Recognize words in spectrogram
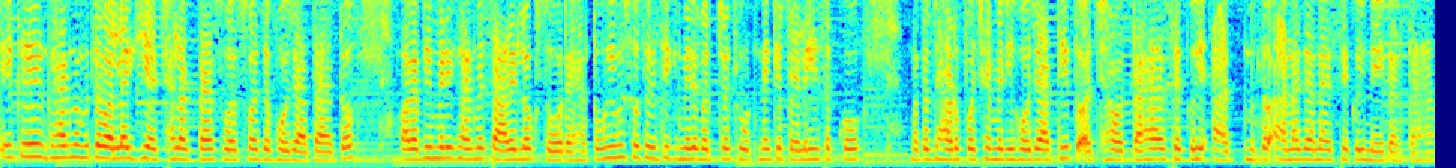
एक घर में मतलब अलग ही अच्छा लगता है सुबह सुबह जब हो जाता है तो। और अभी मेरे घर में सारे लोग सो रहे हैं तो वही मैं सोच रही थी कि मेरे बच्चों के उठने के पहले ही सबको मतलब झाड़ू पोछा मेरी हो जाती है तो अच्छा होता है ऐसे कोई आ, मतलब आना जाना ऐसे कोई नहीं करता है।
